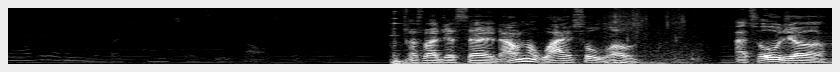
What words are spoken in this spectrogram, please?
In every other universe, Gwen Stacy falls for Spider-Man. That's what I just said. I don't know why it's so low. I told y'all.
